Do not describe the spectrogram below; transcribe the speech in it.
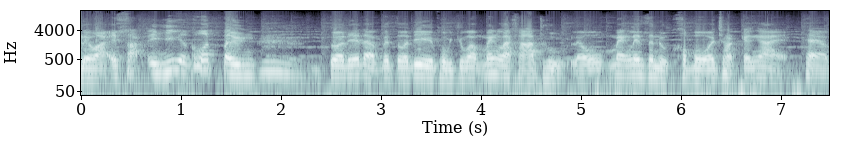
เลยว่ะไอสัตว์ไอ้เหี้ยโคตรตึง ตัวนี้แบบเป็นตัวที่ผมคิดว่าแม่งราคาถูกแล้วแม่งเล่นสนุกคอมโบช็อตก็ง่าย แถม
